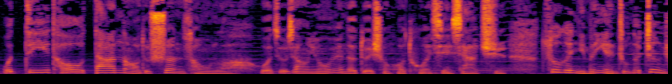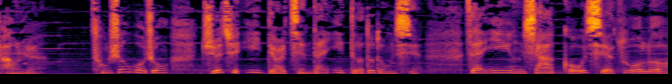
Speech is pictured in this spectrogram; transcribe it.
我低头耷脑的顺从了，我就将永远的对生活妥协下去，做个你们眼中的正常人，从生活中攫取一点简单易得的东西，在阴影下苟且作乐，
